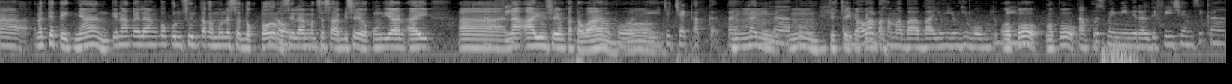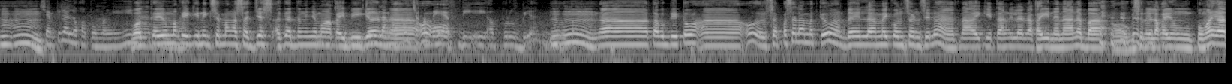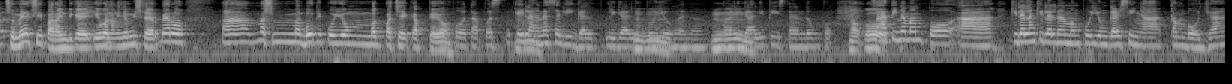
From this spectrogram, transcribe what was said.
nagte-take niyan. Kinakailangan ko konsulta ka muna sa doktor. Opo. Sila magsasabi sa'yo kung yan ay ah, Ah, fit. naayon sa iyong katawan. Opo, Oo. i-check up ka, pa, Mm, kanina kung mm, check halimbawa baka mababa yung, yung hemoglobin. Opo, opo. Tapos may mineral deficiency ka. Mm-mm. Siyempre lalo ka pong manghihina. Huwag kayong di ba? makikinig sa mga suggest agad ng inyong mga kaibigan. Kailangan na, po, tsaka may oo, FDA approve yan. Mm-mm. Ah, tawag dito, ah, oh, sa pasalamat kayo dahil ah, may concern sila at nakikita nila na kayo nananaba. o gusto nila kayong pumayat, sumeksi para hindi kayo iwan ng inyong mister. Pero ah, mas mabuti po yung magpa-check up kayo. Opo, tapos kailangan nasa legal legal po Mm-mm. yung ano, yung mga legalities nandun po. Opo. Sa atin naman po, ah, kilalang kilala naman po yung Garcinia Cambodia.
